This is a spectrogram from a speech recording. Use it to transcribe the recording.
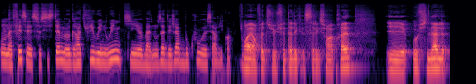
on a fait ce, système gratuit win-win qui bah, nous a déjà beaucoup servi. Quoi. Ouais, en fait, tu fais ta sélection après et au final,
